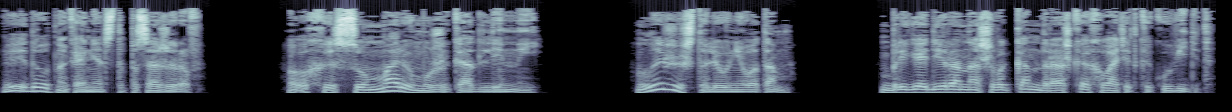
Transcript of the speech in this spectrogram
«Ведут, наконец-то, пассажиров. Ох, и суммарю мужика длинный. Лыжи, что ли, у него там? Бригадира нашего кондрашка хватит, как увидит».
